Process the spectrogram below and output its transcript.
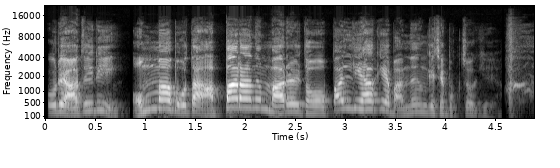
우리 아들이 엄마보다 아빠라는 말을 더 빨리 하게 만드는 게 제 목적이에요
